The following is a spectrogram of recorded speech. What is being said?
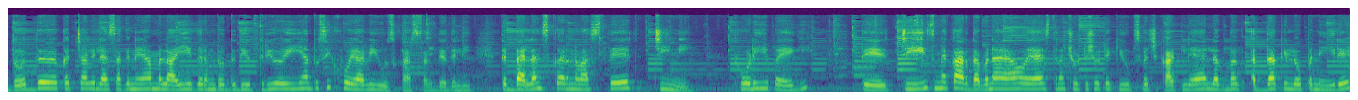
ਦੁੱਧ ਕੱਚਾ ਵੀ ਲੈ ਸਕਦੇ ਆ ਮਲਾਈ ਗਰਮ ਦੁੱਧ ਦੀ ਉਤਰੀ ਹੋਈ ਜਾਂ ਤੁਸੀਂ ਖੋਇਆ ਵੀ ਯੂਜ਼ ਕਰ ਸਕਦੇ ਹੋ ਇਹਦੇ ਲਈ। ਤੇ ਬੈਲੈਂਸ ਕਰਨ ਵਾਸਤੇ ਚੀਨੀ ਥੋੜੀ ਹੀ ਪਏਗੀ ਤੇ ਚੀਜ਼ ਮੈਂ ਘਰ ਦਾ ਬਣਾਇਆ ਹੋਇਆ, ਇਸ ਤਰ੍ਹਾਂ ਛੋਟੇ ਛੋਟੇ ਕਿਊਬਸ ਵਿੱਚ ਕੱਟ ਲਿਆ, ਲਗਭਗ ਅੱਧਾ ਕਿਲੋ ਪਨੀਰ ਹੈ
